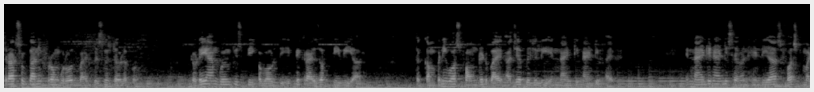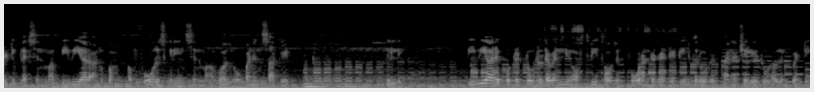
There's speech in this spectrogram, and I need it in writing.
Chirag Sukhdani from Growth Byte Business Developer. Today I am going to speak about the epic rise of PVR. The company was founded by Ajay Bijli in 1995. In 1997, India's first multiplex cinema, PVR Anupam, a four-screen cinema, was opened in Saket, Delhi. PVR reported total revenue of 3,418 crore in financial year 2020.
